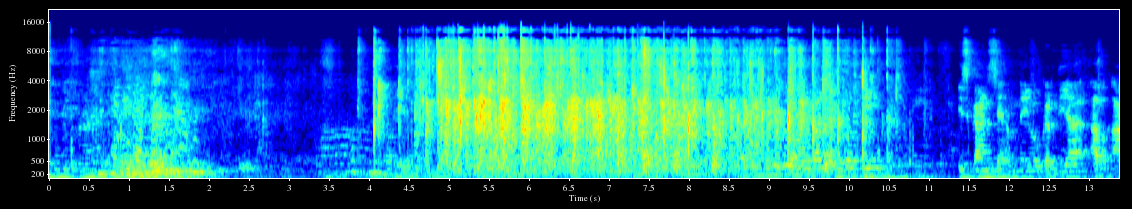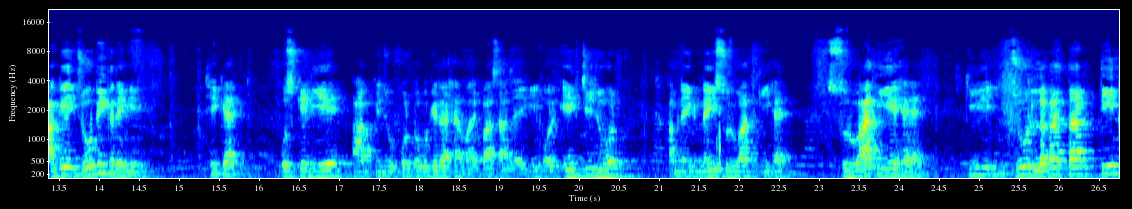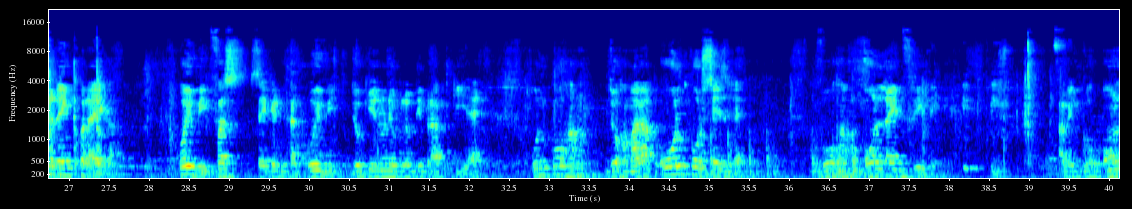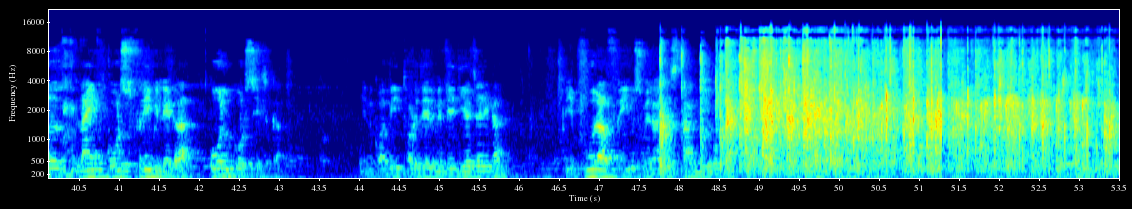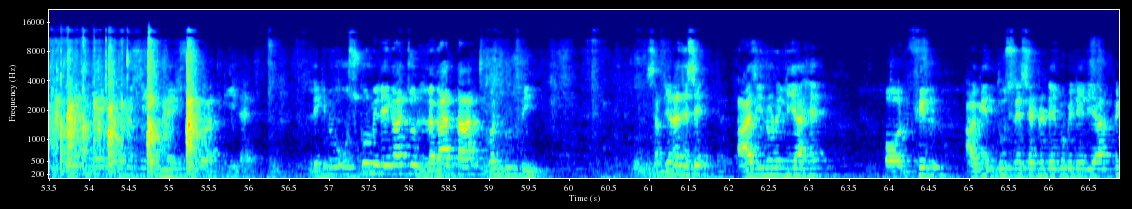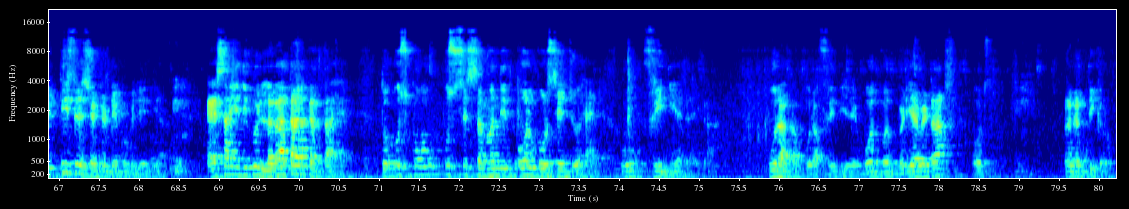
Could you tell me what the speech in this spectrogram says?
इस कांड से हमने वो कर दिया। अब आगे जो भी करेंगे, ठीक है, उसके लिए आपकी जो फ़ोटो वगैरह है हमारे पास आ जाएगी। और एक चीज़ और, हमने एक नई शुरुआत की है। शुरुआत ये है कि जो लगातार तीन रैंक पर आएगा, कोई भी, फ़र्स्ट सेकंड थर्ड कोई भी, जो कि इन्होंने उपलब्धि प्राप्त की है, उनको हम, जो हमारा ओल्ड कोर्सेज है, वो हम ऑनलाइन फ्री देंगे। अब इनको ऑनलाइन कोर्स फ्री मिलेगा ओल्ड कोर्सेज का। इनको अभी थोड़ी देर में दे दिया जाएगा। ये पूरा फ्री उसमें राजस्थान भी होगा ये हमने एक थोड़ी सी एक नई शुरुआत की है लेकिन वो उसको मिलेगा जो लगातार वन, टू, थ्री। समझे ना, जैसे आज इन्होंने लिया है और फिर आगे दूसरे सैटरडे को भी ले लिया, फिर तीसरे सैटरडे को भी ले लिया। ऐसा यदि कोई लगातार करता है तो उसको, उससे संबंधित ऑल कोर्सेज जो है, वो फ्री दिया जाएगा। पूरा का पूरा फ्री दिया जाएगा। बहुत बहुत बढ़िया बेटा, और प्रगति करो।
